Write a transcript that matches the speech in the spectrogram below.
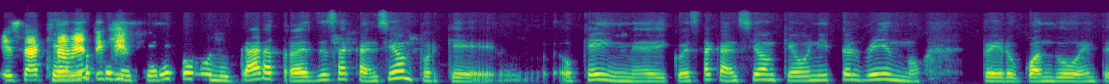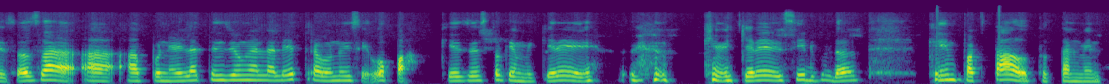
Exactamente. ¿Qué es lo que me quiere comunicar a través de esa canción? Porque, ok, me dedicó esta canción, qué bonito el ritmo, pero cuando empezás a, a, a poner la atención a la letra, uno dice, opa, ¿qué es esto que me quiere, que me quiere decir, verdad? Qué impactado totalmente.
